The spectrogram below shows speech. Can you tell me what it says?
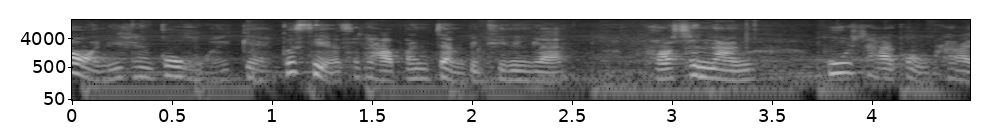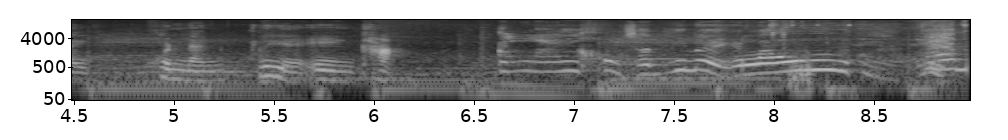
ก่อนที่ฉันโกหกให้แกก็เสียสถาบันแจ่มไปทีนึงแล้ว เพราะฉะนั้นผู้ชายของใครคนนั้นเคลียร์เองค่ะ อะไรของฉันที่ไหนกันเล่าแอม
